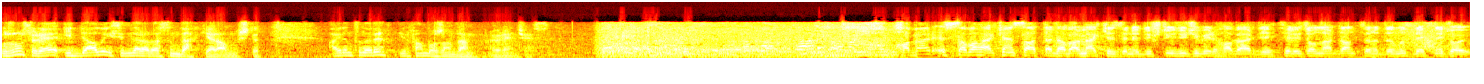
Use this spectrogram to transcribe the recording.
Uzun süre iddialı isimler arasında yer almıştı. Ayrıntıları İrfan Bozan'dan öğreneceğiz. Haber sabah erken saatlerde haber merkezlerine düştü. Üzücü bir haberdi. Televizyonlardan tanıdığımız Defne Joy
